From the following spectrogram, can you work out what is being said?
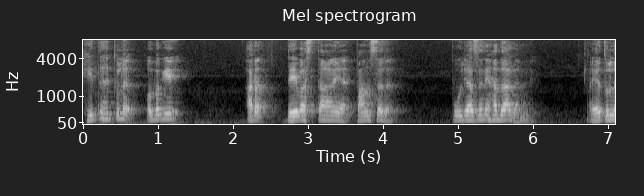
හිත තුළ ඔබගේ අර දේවස්ථානය පන්සල පූජාසනය හදාගන්න එක. ඇය තුළ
